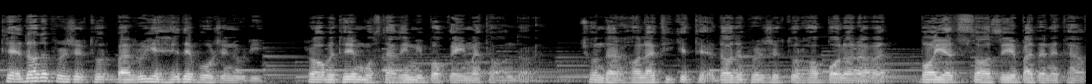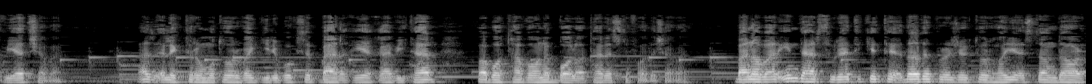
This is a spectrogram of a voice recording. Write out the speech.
تعداد پروژکتور بر روی هد برج نوری رابطه مستقیمی با قیمت آن دارد. چون در حالتی که تعداد پروژکتورها بالا رود باید سازه بدن تقویت شود. از الکتروموتور و گیریبکس برقی قویتر و با توان بالاتر استفاده شود. بنابراین در صورتی که تعداد پروژکتورهای استاندارد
